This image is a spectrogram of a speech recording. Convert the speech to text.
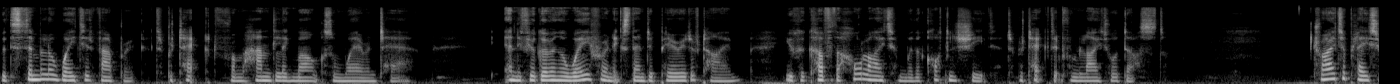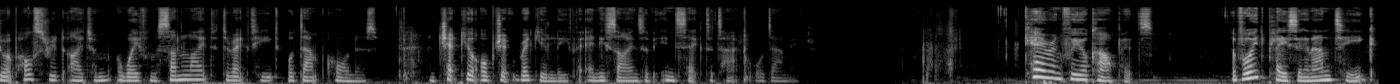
with similar weighted fabric to protect from handling marks and wear and tear. And if you're going away for an extended period of time, you could cover the whole item with a cotton sheet to protect it from light or dust. Try to place your upholstered item away from sunlight, direct heat or damp corners, and check your object regularly for any signs of insect attack or damage. Caring for your carpets. Avoid placing an antique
